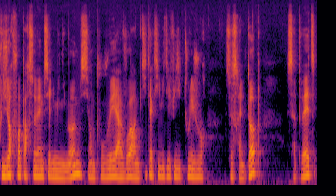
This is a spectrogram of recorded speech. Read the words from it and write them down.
plusieurs fois par semaine, c'est le minimum. Si on pouvait avoir une petite activité physique tous les jours, ce serait le top. Ça peut être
